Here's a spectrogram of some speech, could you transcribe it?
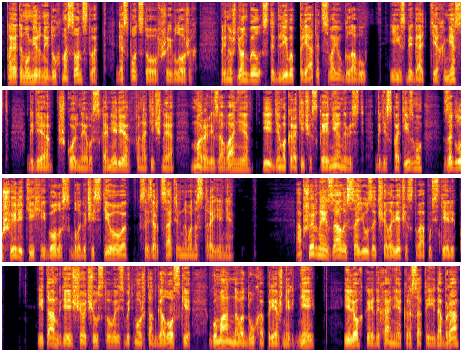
Поэтому мирный дух масонства, господствовавший в ложах, принужден был стыдливо прятать свою главу и избегать тех мест, где школьное воскомерие, фанатичное морализование и демократическая ненависть к деспотизму заглушили тихий голос благочестивого созерцательного настроения. Обширные залы Союза человечества опустели, и там, где еще чувствовались, быть может, отголоски гуманного духа прежних дней и легкое дыхание красоты и добра,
